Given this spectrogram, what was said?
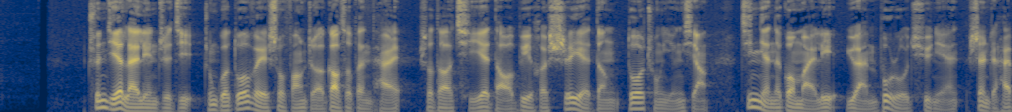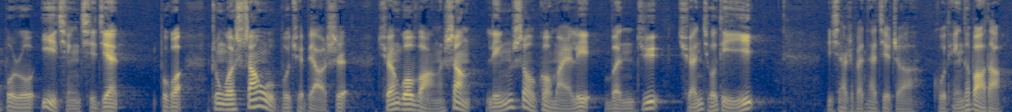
春节来临之际，中国多位受访者告诉本台，受到企业倒闭和失业等多重影响，今年的购买力远不如去年，甚至还不如疫情期间。不过，中国商务部却表示，全国网上零售购买力稳居全球第一。以下是本台记者古婷的报道。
